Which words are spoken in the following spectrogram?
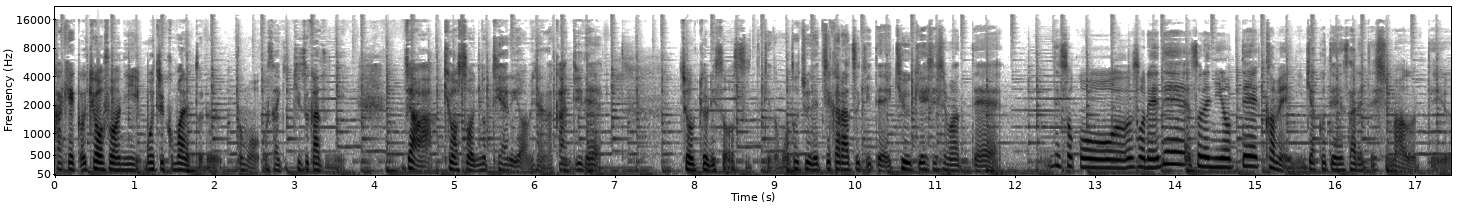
かけっこ競争に持ち込まれとるともウサギ気づかずにじゃあ競争に乗ってやるよみたいな感じで長距離走するけども途中で力尽きて休憩してしまってでそこそれでそれによって亀に逆転されてしまうっていう。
